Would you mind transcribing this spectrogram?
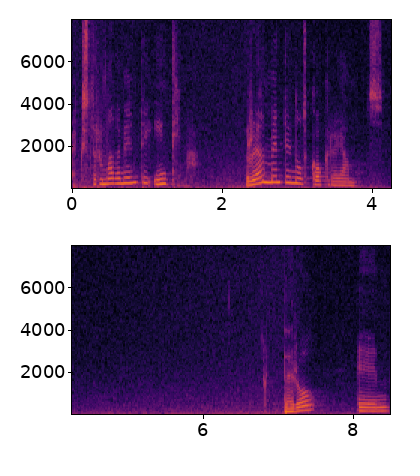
extremadamente íntima realmente nos co-creamos. Pero en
